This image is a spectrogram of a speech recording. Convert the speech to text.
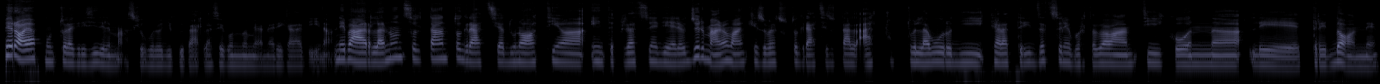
Però è appunto la crisi del maschio quello di cui parla secondo me America Latina. Ne parla non soltanto grazie ad un'ottima interpretazione di Elio Germano, ma anche e soprattutto grazie a tutto il lavoro di caratterizzazione portato avanti con le tre donne.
